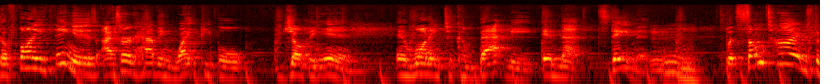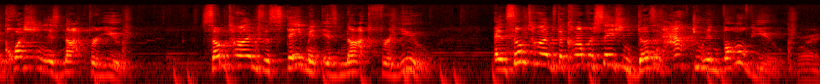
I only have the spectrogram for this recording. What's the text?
the funny thing is, I started having white people jumping in and wanting to combat me in that statement. Mm-hmm. But sometimes the question is not for you. Sometimes the statement is not for you. And sometimes the conversation doesn't have to involve you. Right.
